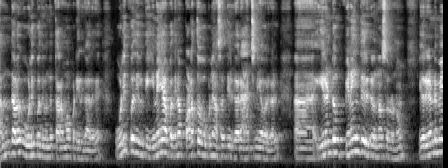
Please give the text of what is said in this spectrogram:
அந்த அளவுக்கு ஒளிப்பதிவு வந்து தரமாக பண்ணியிருக்காரு. ஒளிப்பதிவுக்கு இணையாக பார்த்தீங்கன்னா படத்தொகுப்புலையும் அசத்தியிருக்காரு ஆண்டனி அவர்கள். இரண்டும் பிணைந்து இருக்குன்னு தான் சொல்லணும். இது ரெண்டுமே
